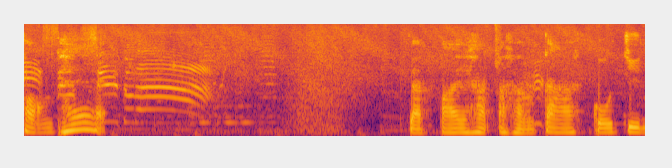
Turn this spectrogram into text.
ของแท้จัดไปหักอาหารกาโกจิน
